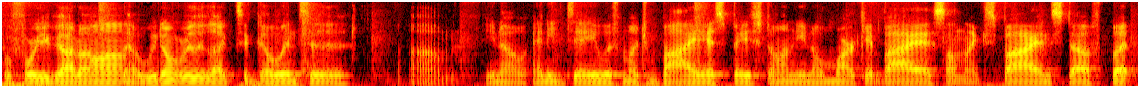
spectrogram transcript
before you got on that we don't really like to go into, um, you know, any day with much bias based on you know market bias on like SPY and stuff. But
